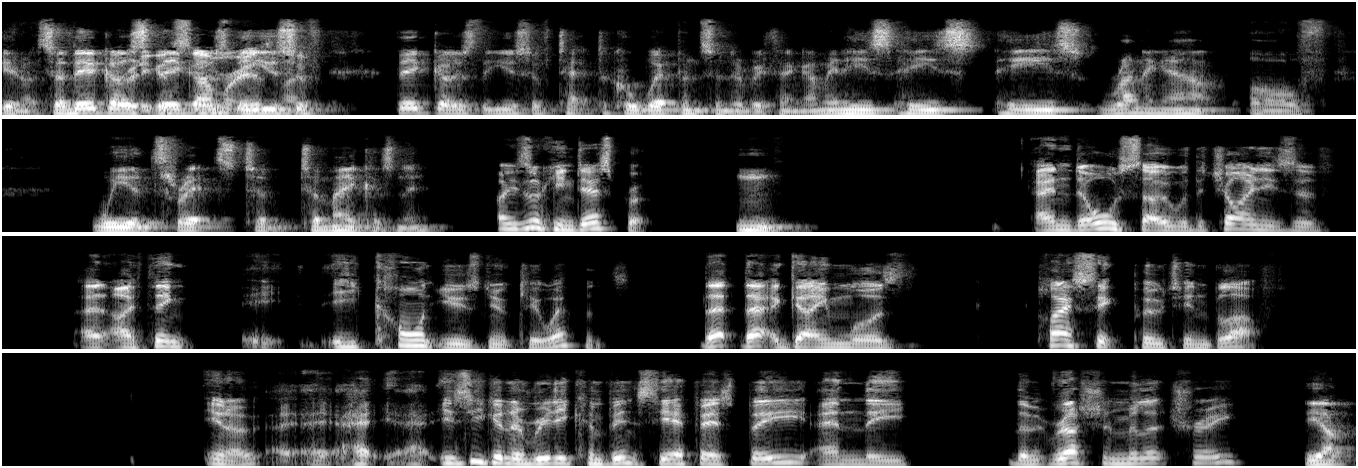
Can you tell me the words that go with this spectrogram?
You know, so there goes there goes summary, the use of there goes the use of tactical weapons and everything. I mean, he's he's he's running out of weird threats to to make, isn't he? Oh, he's looking desperate. Mm. And also with the Chinese have, I think he, he can't use nuclear weapons. That that again was classic Putin bluff. You know, eh, eh, is he going to really convince the FSB and the the Russian military? Yeah,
